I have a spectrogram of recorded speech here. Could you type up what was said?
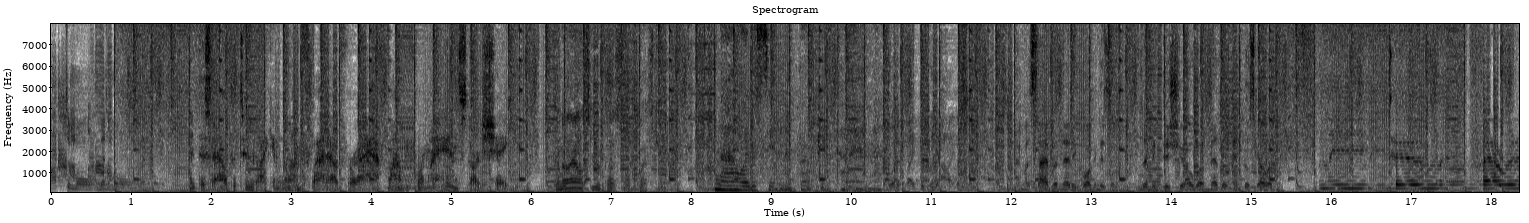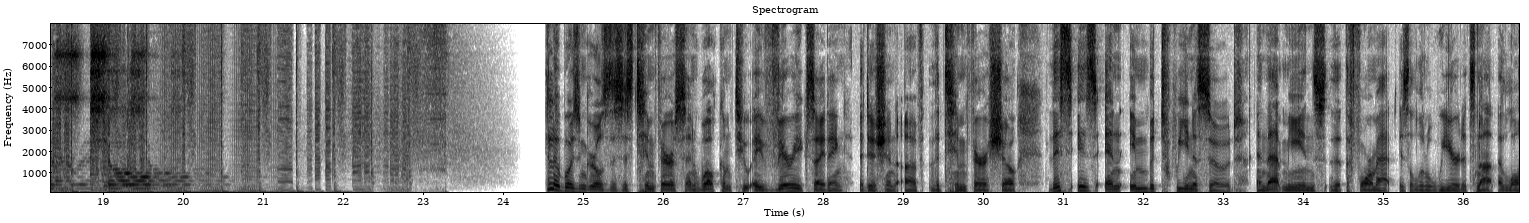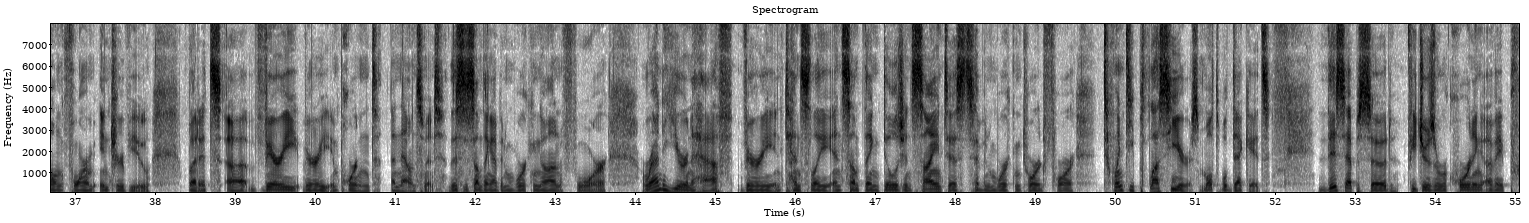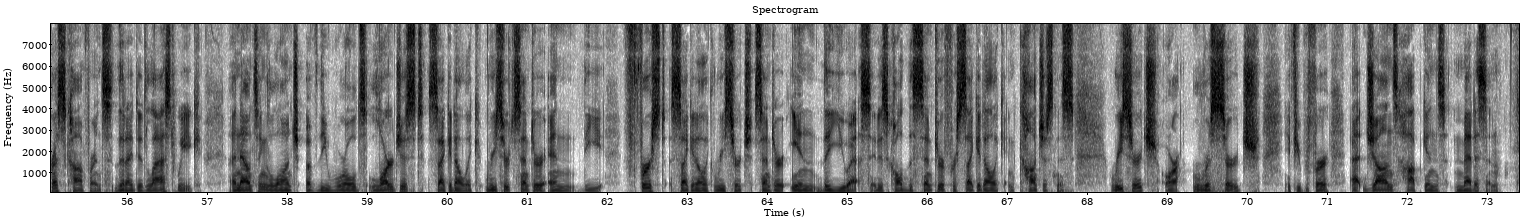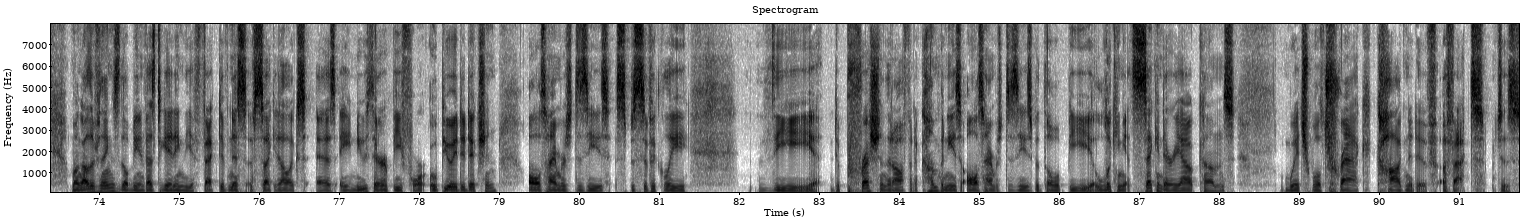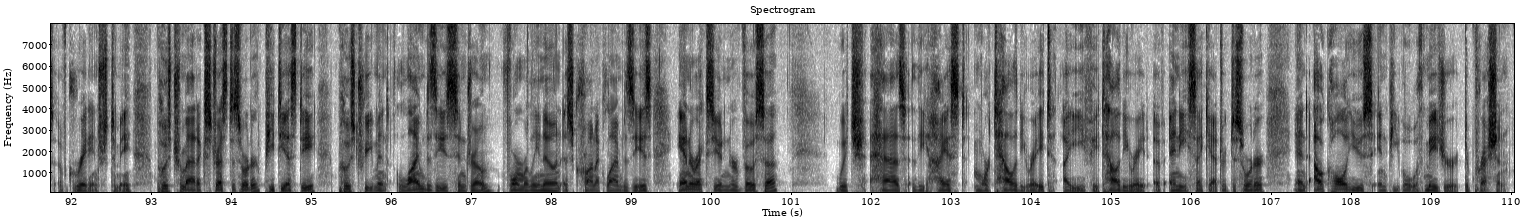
optimal minimal. At this altitude, I can run flat out for a half mile before my hands start shaking. Can I answer your personal question? Now would seem an appropriate time. What if I did the opposite? I'm a cybernetic organism, living tissue over a metal endoskeleton. Hello, boys and girls. This is Tim Ferriss, and welcome to a very exciting edition of The Tim Ferriss Show. This is an in between episode, and that means that the format is a little weird. It's not a long form interview, but it's a very, very important announcement. This is something I've been working on for around a year and a half, very intensely, and something diligent scientists have been working toward for 20 plus years, multiple decades. This episode features a recording of a press conference that I did last week announcing the launch of the world's largest psychedelic research center and the first psychedelic research center in the US. It is called the Center for Psychedelic and Consciousness Research, or research, if you prefer, at Johns Hopkins Medicine. Among other things, they'll be investigating the effectiveness of psychedelics as a new therapy for opioid addiction, Alzheimer's disease, specifically the depression that often accompanies Alzheimer's disease, but they'll be looking at secondary outcomes which will track cognitive effects, which is of great interest to me. Post traumatic stress disorder, PTSD, post treatment Lyme disease syndrome, formerly known as chronic Lyme disease, anorexia nervosa, which has the highest mortality rate, i.e., fatality rate of any psychiatric disorder, and alcohol use in people with major depression.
